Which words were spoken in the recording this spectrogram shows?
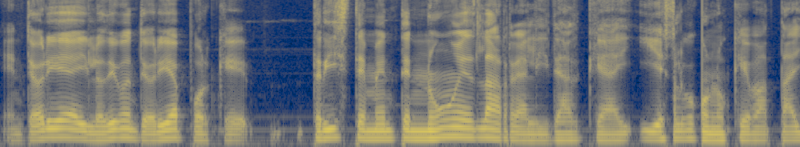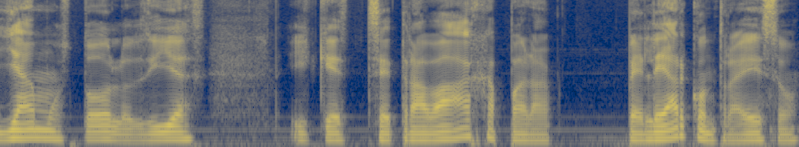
En teoría, y lo digo en teoría porque tristemente no es la realidad que hay y es algo con lo que batallamos todos los días y que se trabaja para pelear contra eso.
